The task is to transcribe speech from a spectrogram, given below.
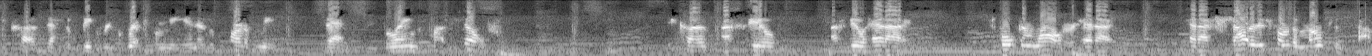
because that's a big regret for me. And there's a part of me that blames myself because I feel, I feel had I spoken louder, had I, had I shouted it from the mountaintop,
